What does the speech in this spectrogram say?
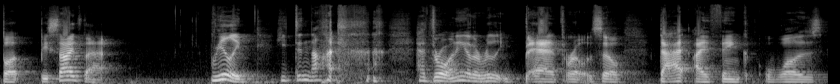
But besides that, really, he did not have throw any other really bad throws. So that I think was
